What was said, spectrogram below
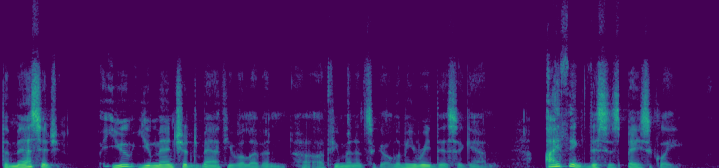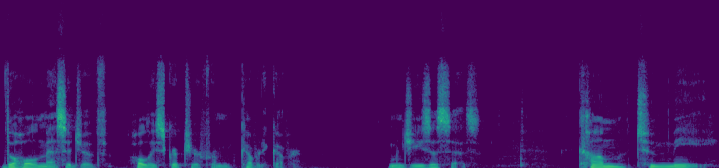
The message, you, you mentioned Matthew 11 uh, a few minutes ago. Let me read this again. I think this is basically the whole message of Holy Scripture from cover to cover. When Jesus says, Come to me,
